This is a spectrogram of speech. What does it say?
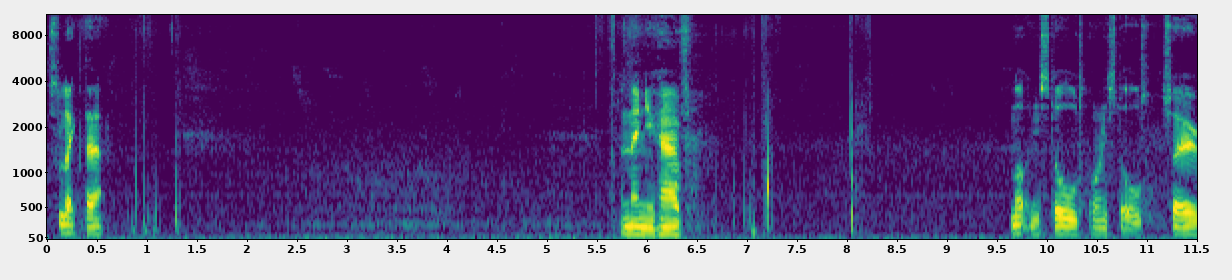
select that. And then you have not installed or installed. So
